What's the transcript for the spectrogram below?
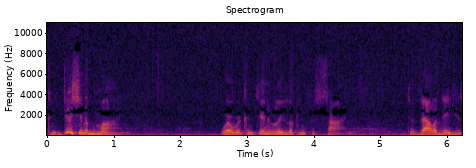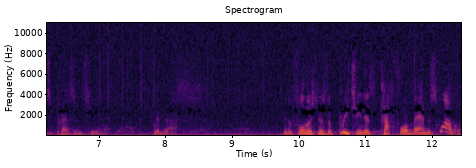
condition of mind where we're continually looking for signs to validate his presence here with us. See, the foolishness of preaching is tough for a man to swallow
